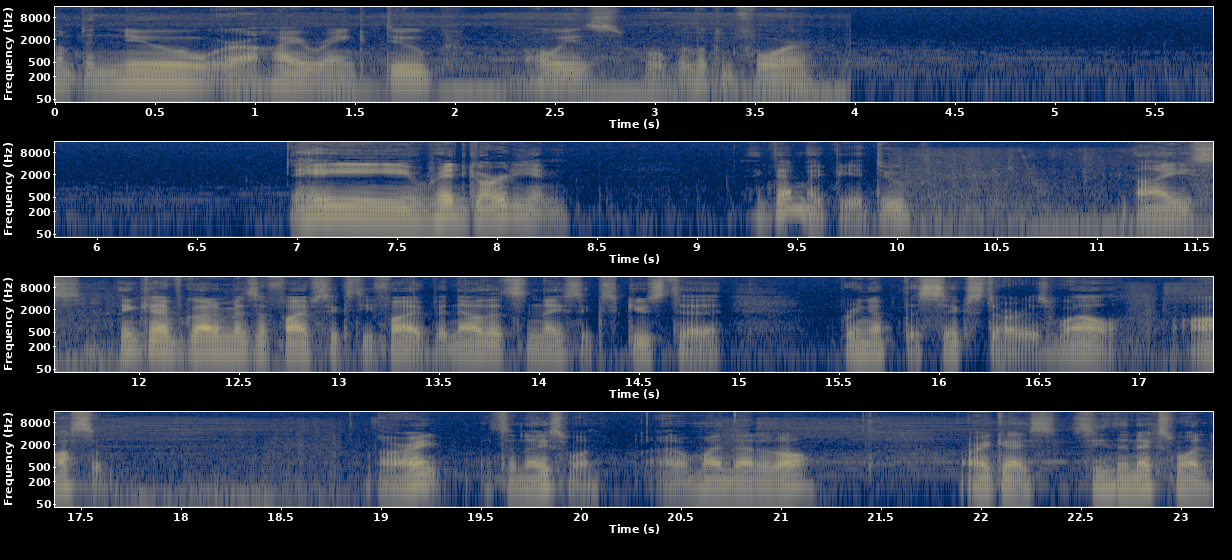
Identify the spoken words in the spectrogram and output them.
Something new or a high rank dupe. Always what we're looking for. Hey, Red Guardian. I think that might be a dupe. Nice. I think I've got him as a 565, but now that's a nice excuse to bring up the 6 star as well. Awesome. Alright, that's a nice one. I don't mind that at all. Alright guys, see you in the next one.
